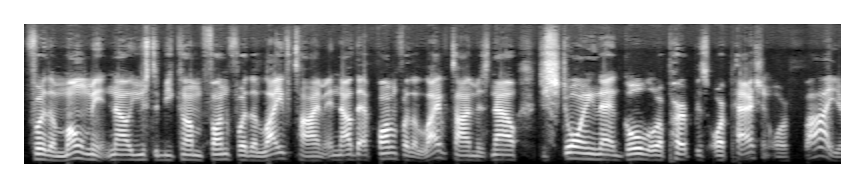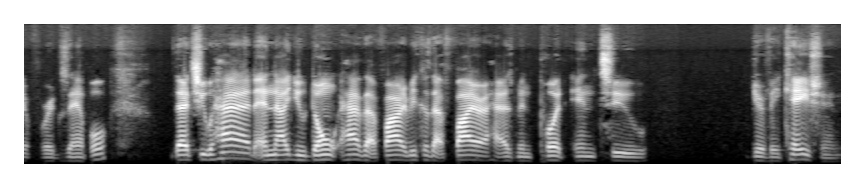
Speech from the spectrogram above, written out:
for the moment now used to become fun for the lifetime. And now that fun for the lifetime is now destroying that goal or purpose or passion or fire, for example that you had and now you don't have that fire because that fire has been put into your vacation,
